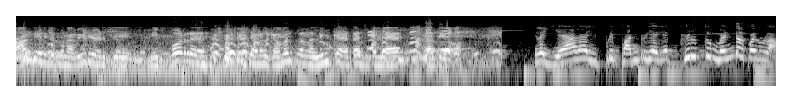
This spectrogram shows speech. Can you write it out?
வாந்தி எடுக்கிறத நான் வீடியோ எடுத்து நீ போடுற யூடியூப் சேனல் கமெண்ட்ஸ்ல நான் லிங்க் அட்டாச் பண்ணல பாத்தீங்களா இல்ல ஏழை இப்படி பண்றியா ஏ கிறுக்கு மெண்டல் பயிலுலா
